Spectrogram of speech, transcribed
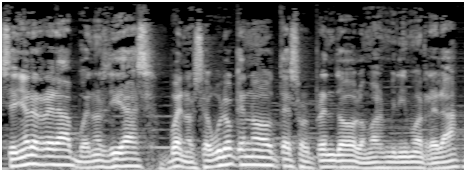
Señor Herrera, buenos días. Bueno, seguro que no te sorprendo lo más mínimo, Herrera,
